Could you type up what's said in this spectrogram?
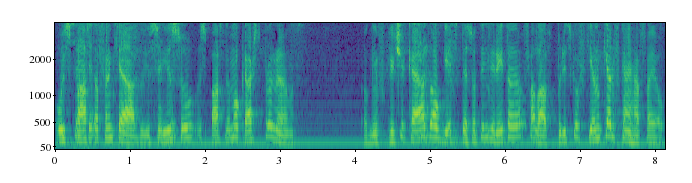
o espaço está franqueado. Isso, isso é o espaço democrático do programa. Alguém foi criticado, alguém, essa pessoa tem direito a falar. Por isso que eu fiquei, eu não quero ficar em Rafael.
